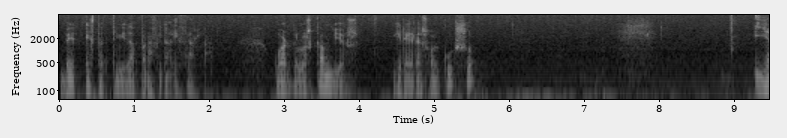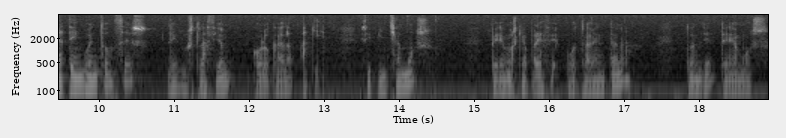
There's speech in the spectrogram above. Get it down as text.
ver esta actividad para finalizarla. Guardo los cambios y regreso al curso. Y ya tengo entonces la ilustración colocada aquí. Si pinchamos veremos que aparece otra ventana donde tenemos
